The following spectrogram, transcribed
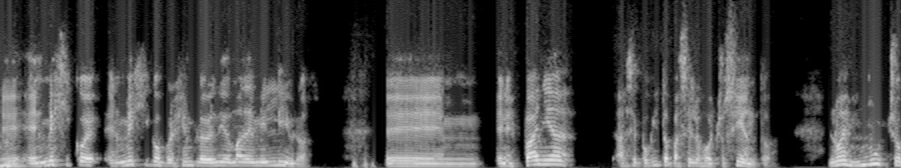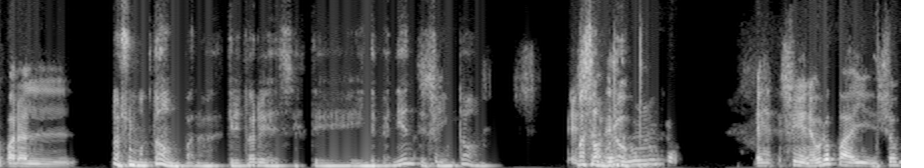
Eh, en, México, en México, por ejemplo, he vendido más de mil libros. Em, en España, hace poquito pasé los 800. No es mucho para el... No, es un montón para escritores este, independientes, es un montón. Más en Europa. sí, en Europa hay, yo,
